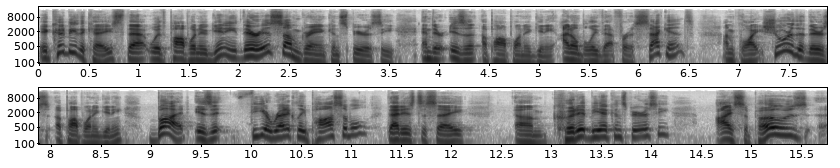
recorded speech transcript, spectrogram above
It could be the case that with Papua New Guinea there is some grand conspiracy and there isn't a Papua New Guinea. I don't believe that for a second. I'm quite sure that there's a Papua New Guinea, but is it theoretically possible? That is to say, um, could it be a conspiracy? I suppose uh,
